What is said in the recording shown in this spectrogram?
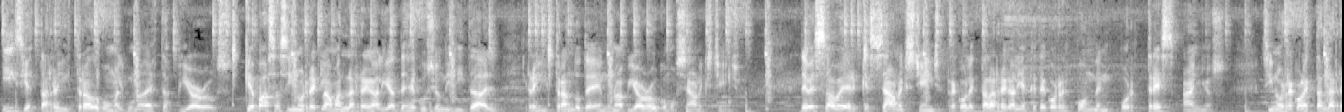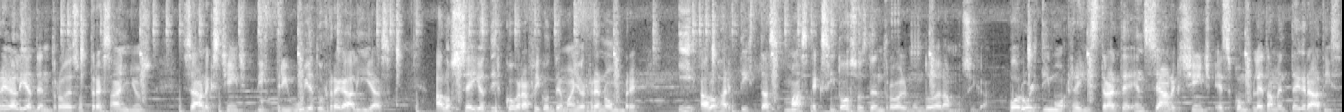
y si estás registrado con alguna de estas PROs. ¿Qué pasa si no reclamas las regalías de ejecución digital registrándote en una PRO como Sound Exchange? Debes saber que Sound Exchange recolecta las regalías que te corresponden por 3 años. Si no recolectas las regalías dentro de esos 3 años, Sound Exchange distribuye tus regalías a los sellos discográficos de mayor renombre y a los artistas más exitosos dentro del mundo de la música. Por último, registrarte en Sound Exchange es completamente gratis,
